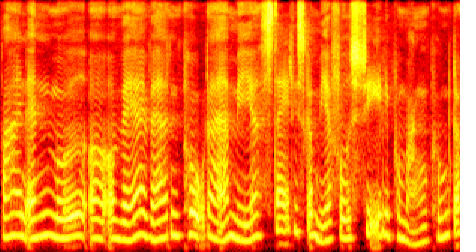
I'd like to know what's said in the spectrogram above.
bare en anden måde at, at være i verden på, der er mere statisk og mere forudsigelig på mange punkter,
